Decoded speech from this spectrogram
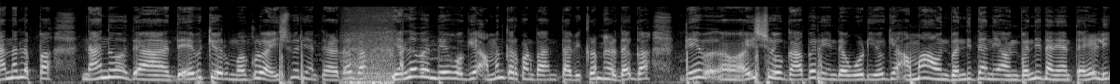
ನಾನಲ್ಲಪ್ಪ. ನಾನು ದೇವಕಿಯವ್ರ ಮಗಳು ಐಶ್ವರ್ಯ ಅಂತ ಹೇಳಿದಾಗ ಎಲ್ಲ ಒಂದೇ ಹೋಗಿ ಅಮ್ಮನ ಕರ್ಕೊಂಡು ಬಾ ಅಂತ ವಿಕ್ರಮ್ ಹೇಳಿದಾಗ ದೇವ, ಐಶು ಗಾಬರಿಯಿಂದ ಓಡಿ ಹೋಗಿ, ಅಮ್ಮ, ಅವ್ನು ಬಂದಿದ್ದಾನೆ ಅವ್ನು ಬಂದಿದ್ದಾನೆ ಅಂತ ಹೇಳಿ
